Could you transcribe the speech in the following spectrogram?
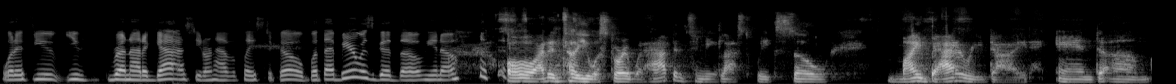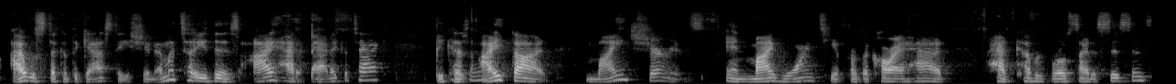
what if you you run out of gas? You don't have a place to go. But that beer was good though, you know. oh, I didn't tell you a story. What happened to me last week? So my battery died and um, I was stuck at the gas station. I'm gonna tell you this: I had a panic attack because okay. I thought my insurance and my warranty for the car I had had covered roadside assistance.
